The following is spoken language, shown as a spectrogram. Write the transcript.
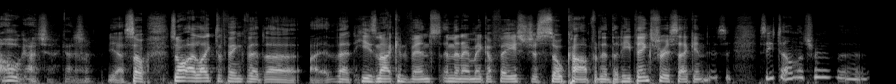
Oh, gotcha, gotcha. Yeah. So, so I like to think that uh, I, that he's not convinced, and then I make a face just so confident that he thinks for a second, is, is he telling the truth? Uh, and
